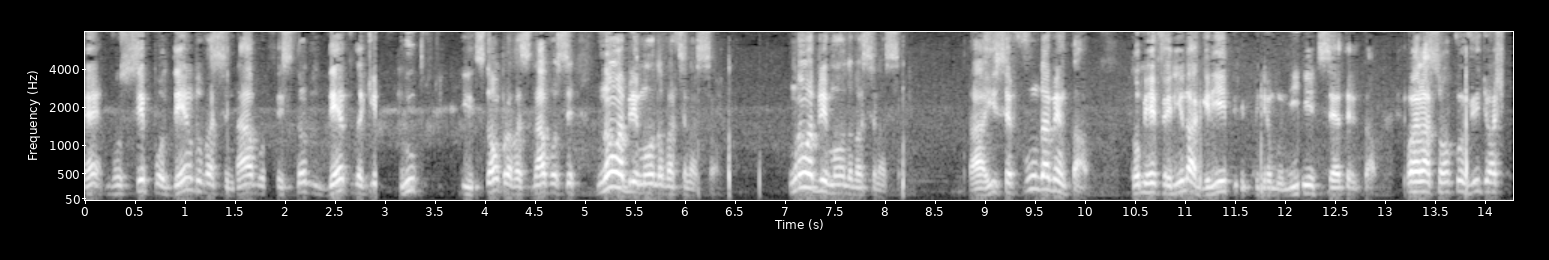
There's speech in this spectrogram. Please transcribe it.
né? você podendo vacinar, você estando dentro daquele grupo que estão para vacinar, você não abrir mão da vacinação. Não abrir mão da vacinação. Tá? Isso é fundamental. Estou me referindo à gripe, pneumonia, etc. E tal. Com relação ao Covid, eu acho que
